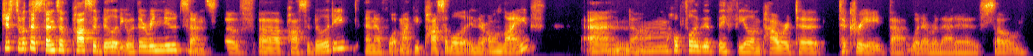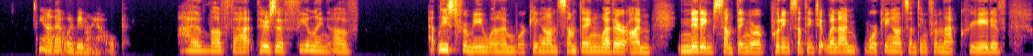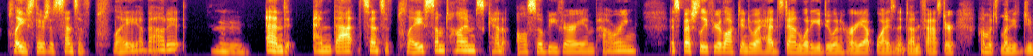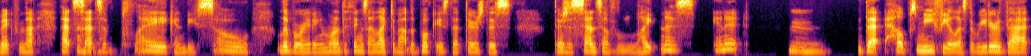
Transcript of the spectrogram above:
just with a sense of possibility, with a renewed mm. sense of uh, possibility and of what might be possible in their own life and um, hopefully that they feel empowered to to create that whatever that is. So yeah that would be my hope. I love that. There's a feeling of at least for me when i'm working on something whether i'm knitting something or putting something to when i'm working on something from that creative place there's a sense of play about it. Mm. and and that sense of play sometimes can also be very empowering especially if you're locked into a heads down what are you doing hurry up? Why isn't it done faster? How much money did you make from that? That sense of play can be so liberating. And one of the things i liked about the book is that there's this there's a sense of lightness in it hmm. that helps me feel as the reader that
